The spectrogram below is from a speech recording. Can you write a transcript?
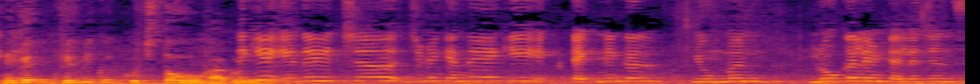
ਨਹੀਂ ਫਿਰ ਫਿਰ ਵੀ ਕੋਈ ਕੁਝ ਤਾਂ ਹੋਗਾ ਕੋਈ ਦੇਖिए ਇਹਦੇ ਵਿੱਚ ਜਿਵੇਂ ਕਹਿੰਦੇ ਆ ਕਿ ਇੱਕ ਟੈਕਨੀਕਲ ਹਿਊਮਨ ਲੋਕਲ ਇੰਟੈਲੀਜੈਂਸ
